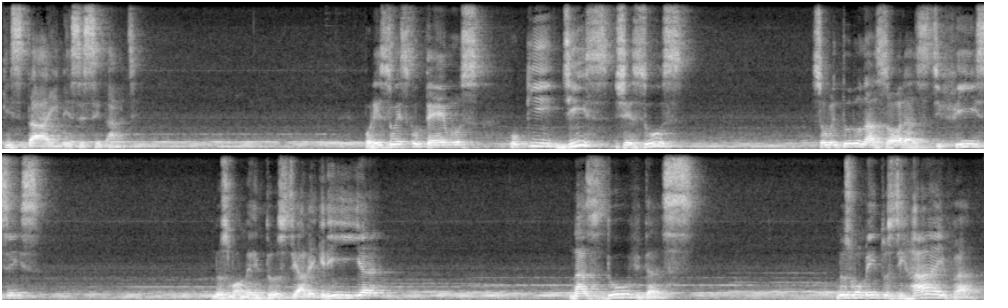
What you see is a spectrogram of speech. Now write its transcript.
que está em necessidade. Por isso, escutemos o que diz Jesus, sobretudo nas horas difíceis, nos momentos de alegria, nas dúvidas, nos momentos de raiva,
